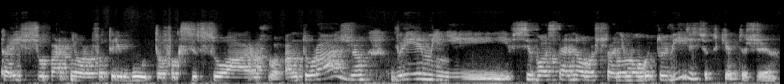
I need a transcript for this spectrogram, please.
Количество партнеров, атрибутов, аксессуаров, антуража, времени и всего остального, что они могут увидеть, все-таки это же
